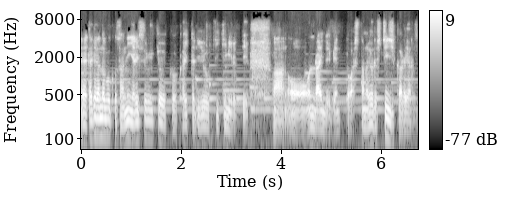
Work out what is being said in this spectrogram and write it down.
えー、武田信子さんにやりすぎ教育を書いた理由を聞いてみるっていう、あのオンラインのイベントを明日の夜7時からやるんで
